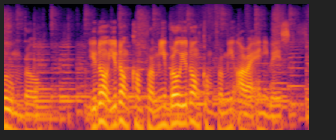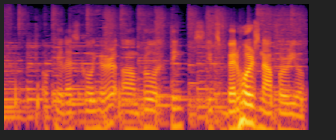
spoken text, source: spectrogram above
Boom, bro. You don't you don't come for me, bro. You don't come for me. Alright, anyways. Okay, let's go here. Um, bro, thinks it's Bedwars now for real.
